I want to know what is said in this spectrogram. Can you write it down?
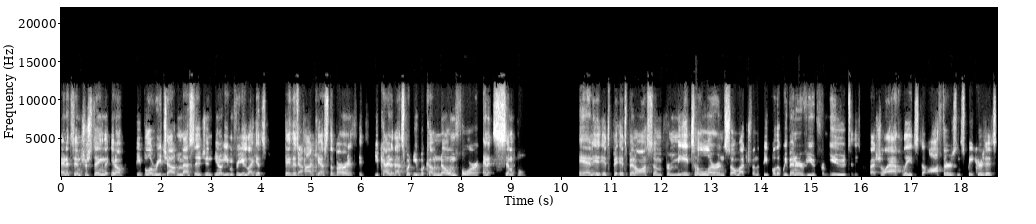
And it's interesting that, you know, people will reach out and message. And, you know, even for you, like it's, okay, this yeah. podcast, The Burn, it's, it's you kind of that's what you become known for, and it's simple. And it, it's it's been awesome for me to learn so much from the people that we've interviewed, from you to these professional athletes to authors and speakers. It's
